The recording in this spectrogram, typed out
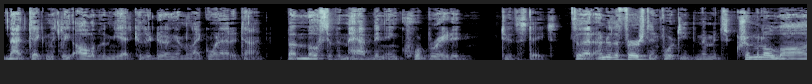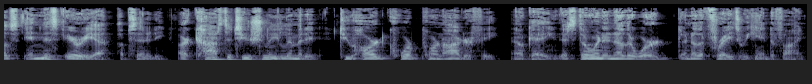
Not technically all of them yet, because they're doing them like one at a time, but most of them have been incorporated to the states. So that under the First and Fourteenth Amendments, criminal laws in this area, obscenity, are constitutionally limited to hardcore pornography. Okay, let's throw in another word, another phrase we can't define.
